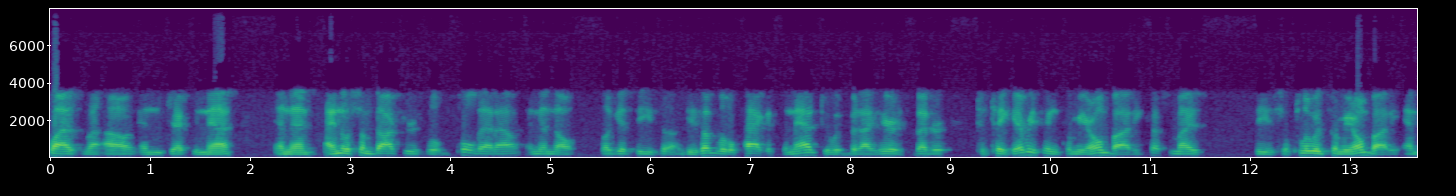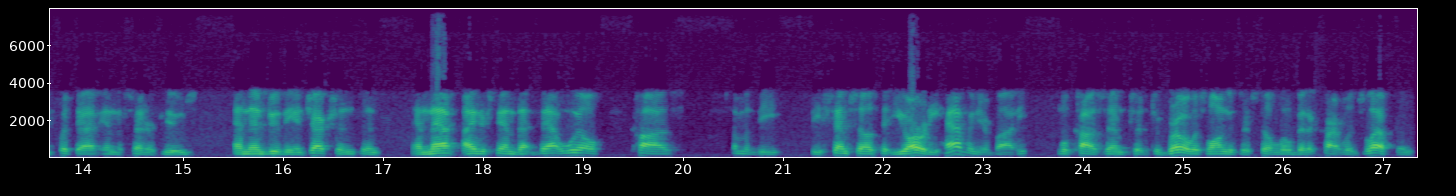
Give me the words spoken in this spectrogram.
plasma out, and injecting that, and then I know some doctors will pull that out, and then they'll they'll get these uh, these other little packets and add to it. But I hear it's better to take everything from your own body, customize these fluids from your own body, and put that in the centrifuge, and then do the injections. And and that I understand that that will cause some of the the stem cells that you already have in your body will cause them to, to grow as long as there's still a little bit of cartilage left. And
